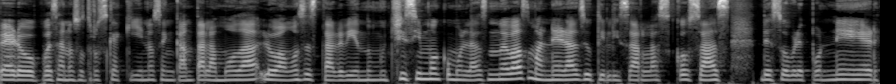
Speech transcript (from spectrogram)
pero pues a nosotros que aquí nos encanta la moda, lo vamos a estar viendo muchísimo como las nuevas maneras de utilizar las cosas, de sobreponer,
